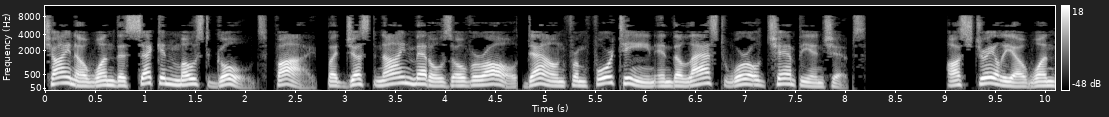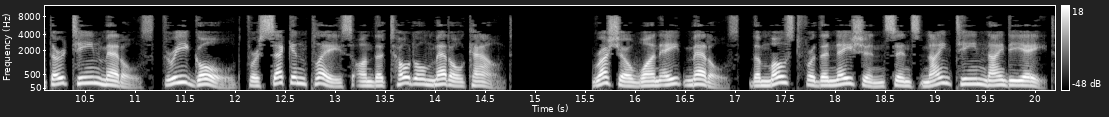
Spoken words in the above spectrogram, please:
China won the second most golds, 5, but just 9 medals overall, down from 14 in the last World Championships. Australia won 13 medals 3 gold for second place on the total medal count. Russia won 8 medals, the most for the nation since 1998.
